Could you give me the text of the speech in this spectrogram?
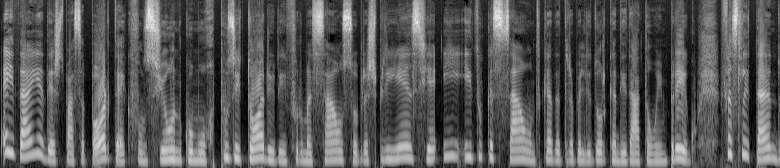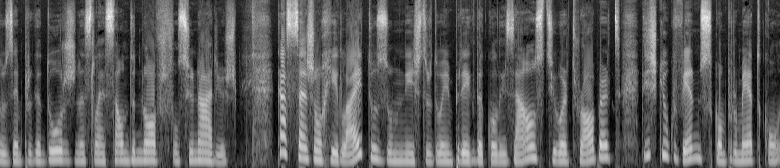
A ideia deste passaporte é que funcione como um repositório de informação sobre a experiência e educação de cada trabalhador candidato a um emprego, facilitando os empregadores na seleção de novos funcionários. Caso sejam reeleitos, o ministro do Emprego da coalizão, Stuart Robert, diz que o governo se compromete com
